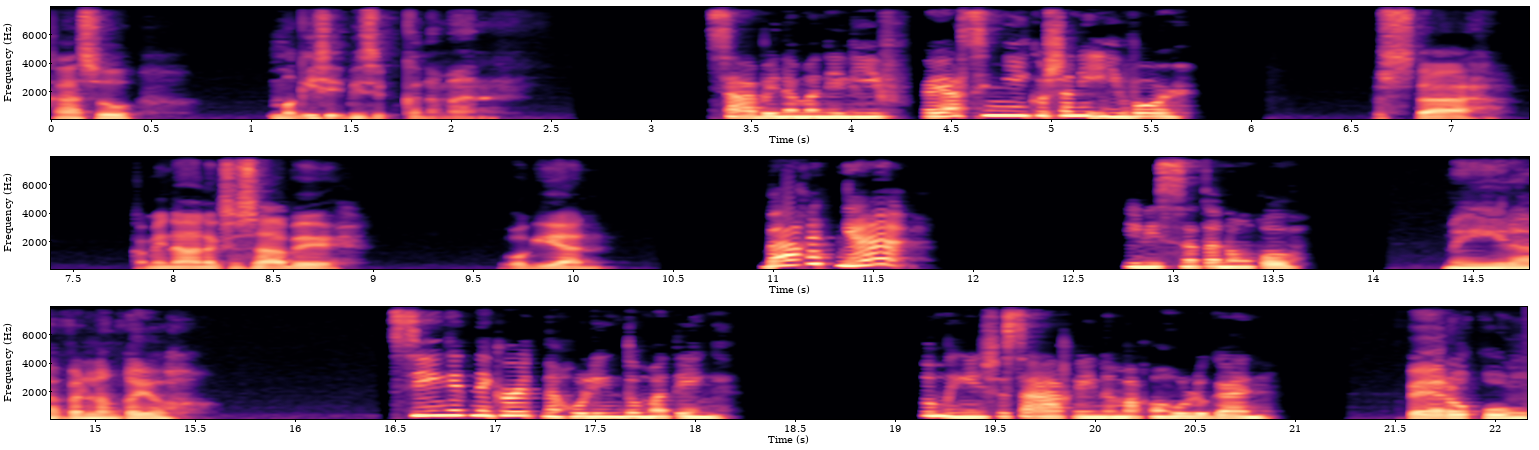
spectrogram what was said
Kaso, mag-isip-isip ka naman. Sabi naman ni Leaf, kaya siniko siya ni Ivor. Basta, kami na nagsasabi. Wag yan. Bakit nga? Inis na tanong ko. Mahihirapan lang kayo. Singit ni Kurt na huling dumating. Tumingin siya sa akin na makahulugan. Pero kung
